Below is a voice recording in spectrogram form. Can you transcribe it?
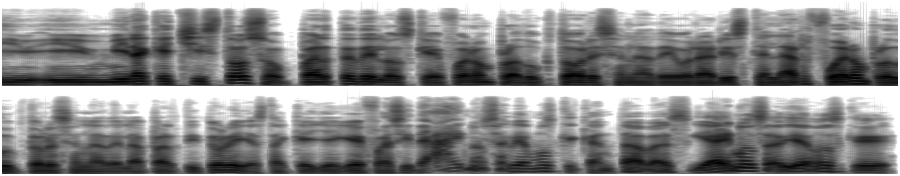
Y, y mira qué chistoso. Parte de los que fueron productores en la de Horario Estelar fueron productores en la de la partitura. Y hasta que llegué fue así de ay, no sabíamos que cantabas. Y ay, no sabíamos que.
